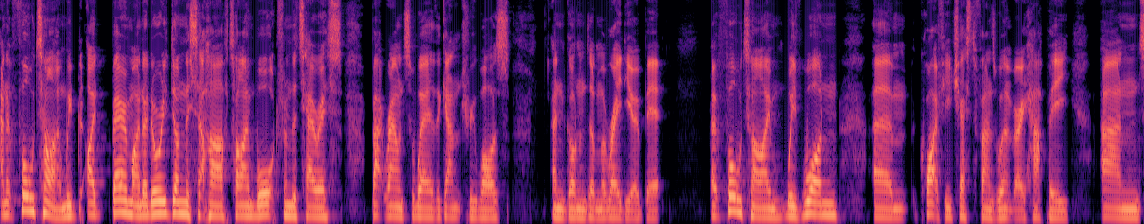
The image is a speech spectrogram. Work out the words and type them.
And at full time, we I bear in mind I'd already done this at half time, walked from the terrace back round to where the gantry was and gone and done my radio bit. At full time, we've won. Um, quite a few Chester fans weren't very happy, and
